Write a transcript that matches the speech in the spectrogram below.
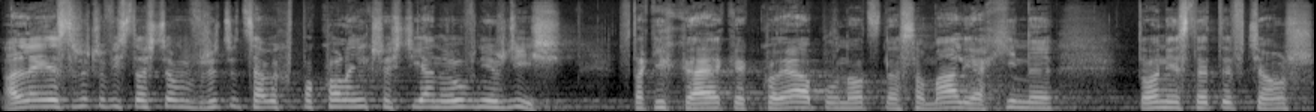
ale jest rzeczywistością w życiu całych pokoleń chrześcijan również dziś. W takich krajach jak Korea Północna, Somalia, Chiny, to niestety wciąż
